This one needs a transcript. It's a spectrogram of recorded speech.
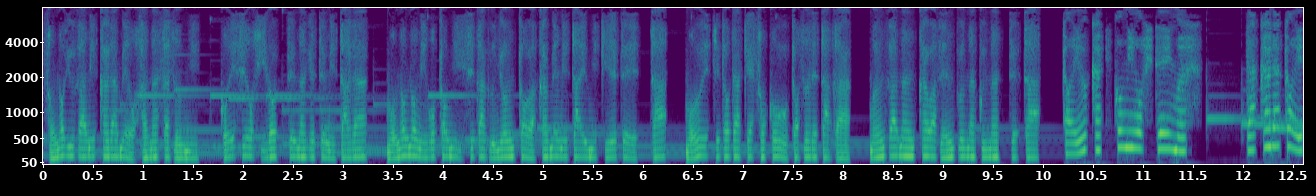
その歪みから目を離さずに、小石を拾って投げてみたら、もの見事に石がぐにょんとワカメみたいに消えていった。もう一度だけそこを訪れたが、漫画なんかは全部なくなってた。という書き込みをしています。だからといっ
